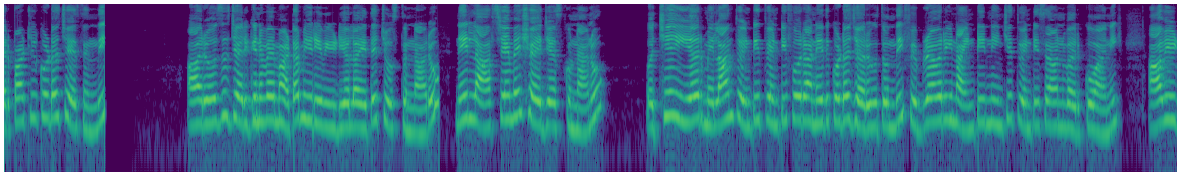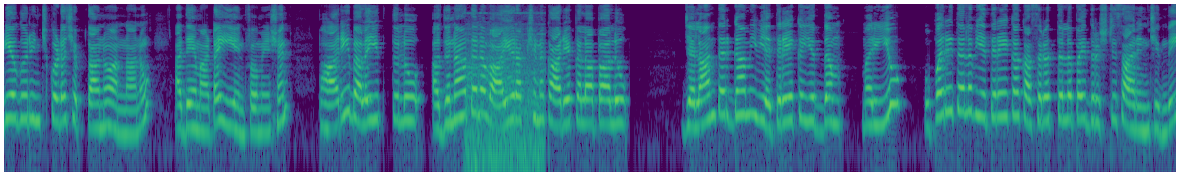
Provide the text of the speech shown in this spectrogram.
ఏర్పాట్లు కూడా చేసింది. ఆ రోజు జరిగినవే మాట మీరు ఈ వీడియోలో అయితే చూస్తున్నారు. నేను లాస్ట్ టైమే షేర్ చేసుకున్నాను. వచ్చే year Milan twenty twenty four అనేది కూడా జరుగుతుంది. ఫిబ్రవరి నైన్టీన్ నుంచి ట్వంటీ సెవెన్ వరకు అని ఆ వీడియో గురించి కూడా చెప్తాను అన్నాను. అదేమాట ఈ ఇన్ఫర్మేషన్. భారీ బలయుక్తులు అధునాతన వాయు రక్షణ కార్యకలాపాలు జలాంతర్గామి వ్యతిరేక యుద్ధం మరియు ఉపరితల వ్యతిరేక కసరత్తులపై దృష్టి సారించింది.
